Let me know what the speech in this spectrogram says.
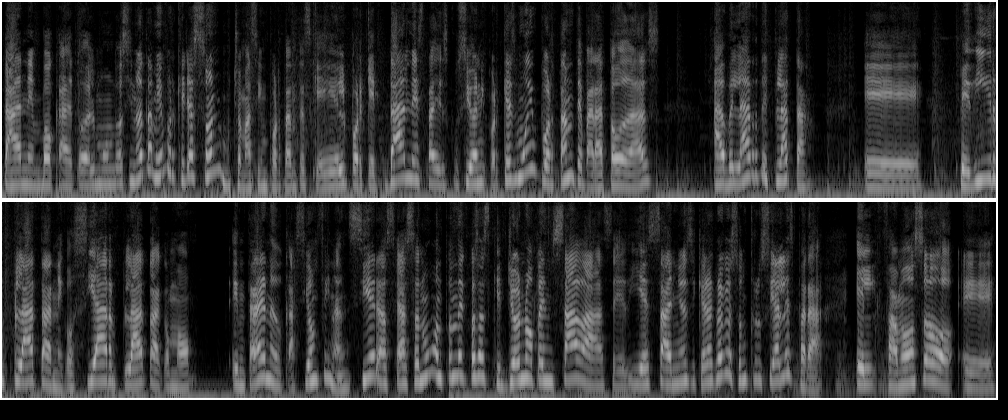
tan en boca de todo el mundo, sino también porque ellas son mucho más importantes que él, porque dan esta discusión y porque es muy importante para todas hablar de plata, eh, pedir plata, negociar plata, como entrar en educación financiera, o sea, son un montón de cosas que yo no pensaba hace 10 años y que ahora creo que son cruciales para el famoso eh,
